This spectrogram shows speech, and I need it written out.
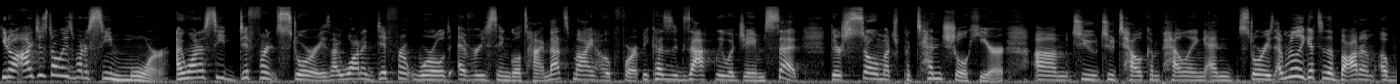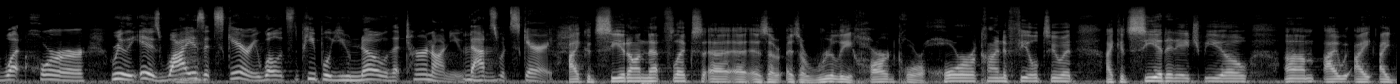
you know, I just always want to see more. I want to see different stories. I want a different world every single time. That's my hope for it because exactly what James said. There's so much potential here um, to to tell compelling and stories and really get to the bottom of what horror really is. Why is it scary? Well, it's the people you know that turn on you. That's what's scary. I could see it on Netflix uh, as a as a really hardcore horror kind of feel to it. I could see it at HBO. Um, I, I, I,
